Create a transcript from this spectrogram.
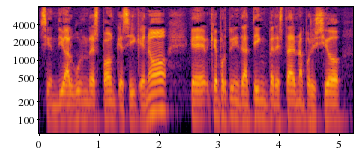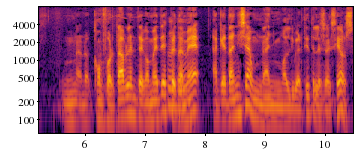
si en diu algun respon que sí, que no, que, què oportunitat tinc per estar en una posició mm, confortable, entre cometes, però també aquest any serà un any molt divertit en les eleccions.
